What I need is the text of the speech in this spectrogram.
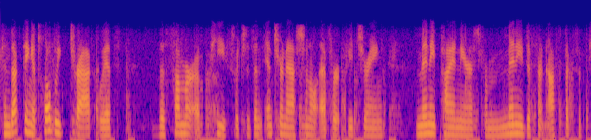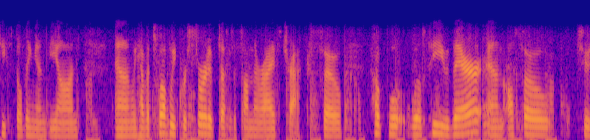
conducting a 12 week track with the Summer of Peace, which is an international effort featuring many pioneers from many different aspects of peace building and beyond. And we have a 12 week restorative justice on the rise track. So hope we'll, we'll see you there and also to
